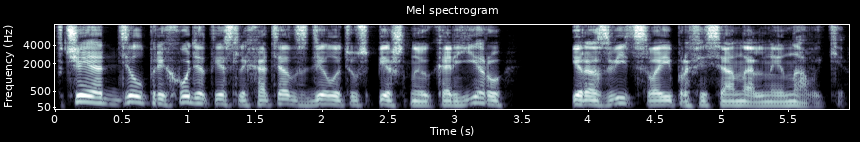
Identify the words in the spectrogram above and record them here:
в чей отдел приходят, если хотят сделать успешную карьеру и развить свои профессиональные навыки.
